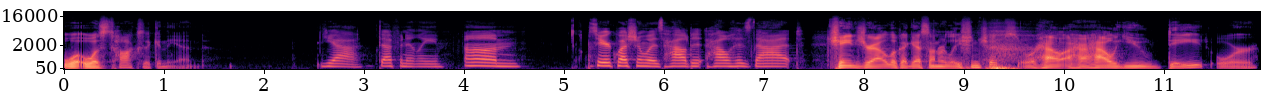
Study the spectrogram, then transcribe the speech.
wa was toxic in the end. Yeah, definitely. Um, so your question was how did how has that? Changed your outlook, I guess, on relationships, or how how how you date, or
